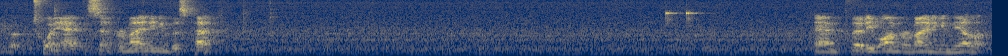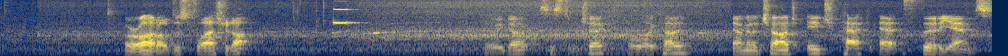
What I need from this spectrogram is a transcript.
we've got 28% remaining in this pack. And 31 remaining in the other. Alright, I'll just flash it up. There we go, system check, all okay. I'm going to charge each pack at 30 amps.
